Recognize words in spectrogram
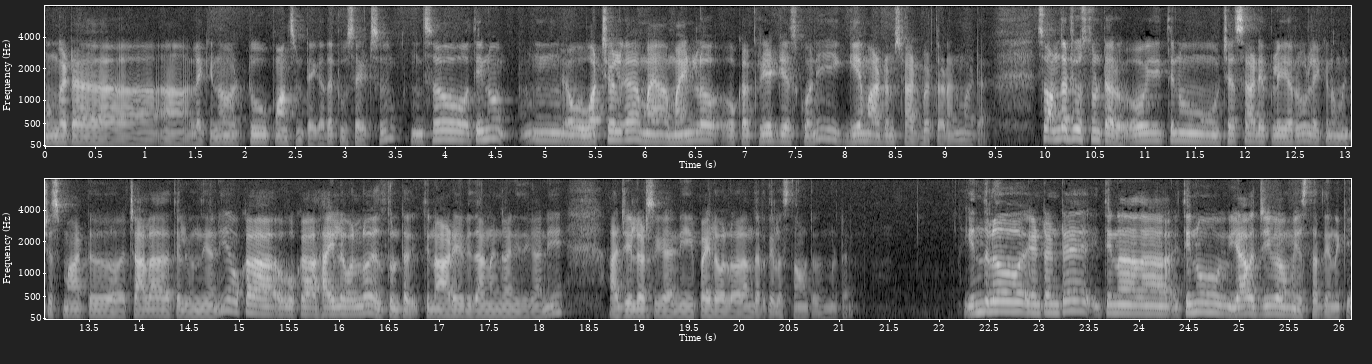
ముంగట లైక్ యూనో టూ పాయింట్స్ ఉంటాయి కదా టూ సైడ్స్ సో తిను వర్చువల్గా మైండ్లో ఒక క్రియేట్ చేసుకొని గేమ్ ఆడడం స్టార్ట్ పెడతాడు అనమాట సో అందరు చూస్తుంటారు ఓ ఇతను చెస్ ఆడే ప్లేయరు లేకపోతే మంచి స్మార్ట్ చాలా తెలివి ఉంది అని ఒక ఒక హై లెవెల్లో వెళ్తుంటుంది. తిను ఆడే విధానం కానీ ఇది కానీ ఆ జైలర్స్ కానీ పై లెవెల్ వాళ్ళందరూ తెలుస్తూ ఉంటుంది అనమాట ఇందులో ఏంటంటే తిన తిను యావజ్జీవం వేస్తారు దీనికి.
